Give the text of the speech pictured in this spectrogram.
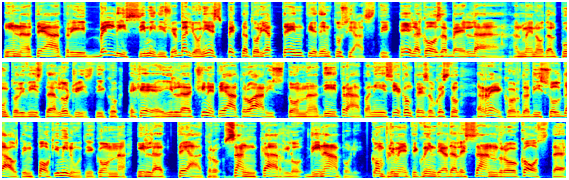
in teatri bellissimi, dice Baglioni, e spettatori attenti ed entusiasti. E la cosa bella, almeno dal punto di vista logistico, è che il Cineteatro Ariston di Trapani si è conteso questo record di sold out in pochi minuti con il Teatro San Carlo di Napoli. Complimenti quindi ad Alessandro Costa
